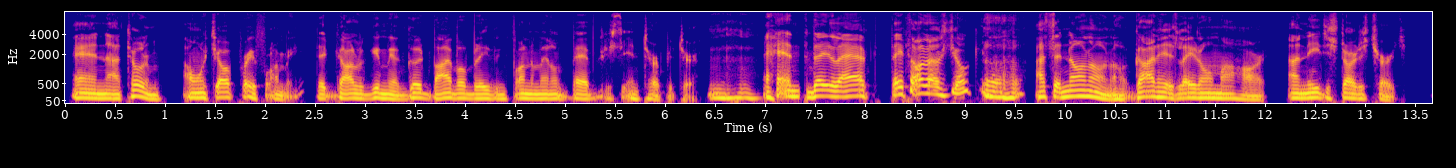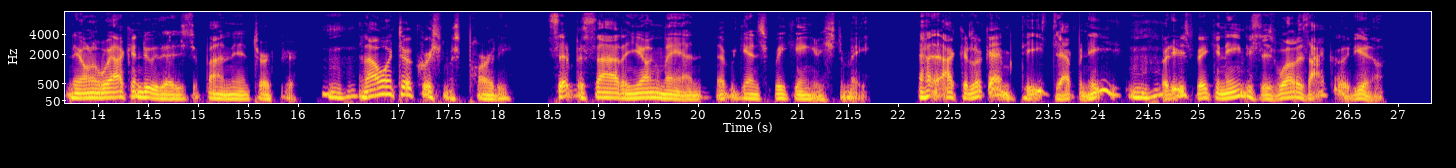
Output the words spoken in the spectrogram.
And I told them, I want y'all to pray for me that God will give me a good Bible believing fundamental Baptist interpreter. hmm And they laughed. They thought I was joking. Uh-huh. I said, No, no, no. God has laid on my heart. I need to start a church. And the only way I can do that is to find the interpreter. hmm And I went to a Christmas party, sat beside a young man that began to speak English to me. And I could look at him, he's Japanese, hmm but he was speaking English as well as I could, you know.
